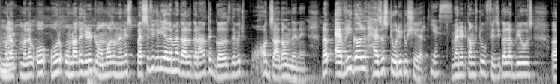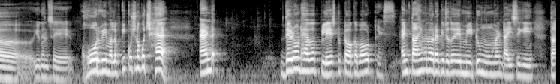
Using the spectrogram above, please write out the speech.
ਮਤਲਬ ਮਤਲਬ ਉਹ ਹੋਰ ਉਹਨਾਂ ਦੇ ਜਿਹੜੇ ਟਰਾਮਾਸ ਹੁੰਦੇ ਨੇ ਸਪੈਸੀਫਿਕਲੀ ਅਗਰ ਮੈਂ ਗੱਲ ਕਰਾਂ ਤੇ ਗਰਲਸ ਦੇ ਵਿੱਚ ਬਹੁਤ ਜ਼ਿਆਦਾ ਹੁੰਦੇ ਨੇ। ਮਤਲਬ every girl has a story to share yes when it comes to physical abuse you can say ਹੋਰ ਵੀ ਮਤਲਬ ਕਿ ਕੁਝ ਨਾ ਕੁਝ ਹੈ। And they don't have a place to talk about yes and ਤਾਂ ਹੀ ਮੈਨੂੰ ਲੱਗਾ ਕਿ ਜਦੋਂ ਇਹ ਮੀ ਟੂ ਮੂਵਮੈਂਟ ਆਈ ਸੀਗੀ ਤਾਂ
